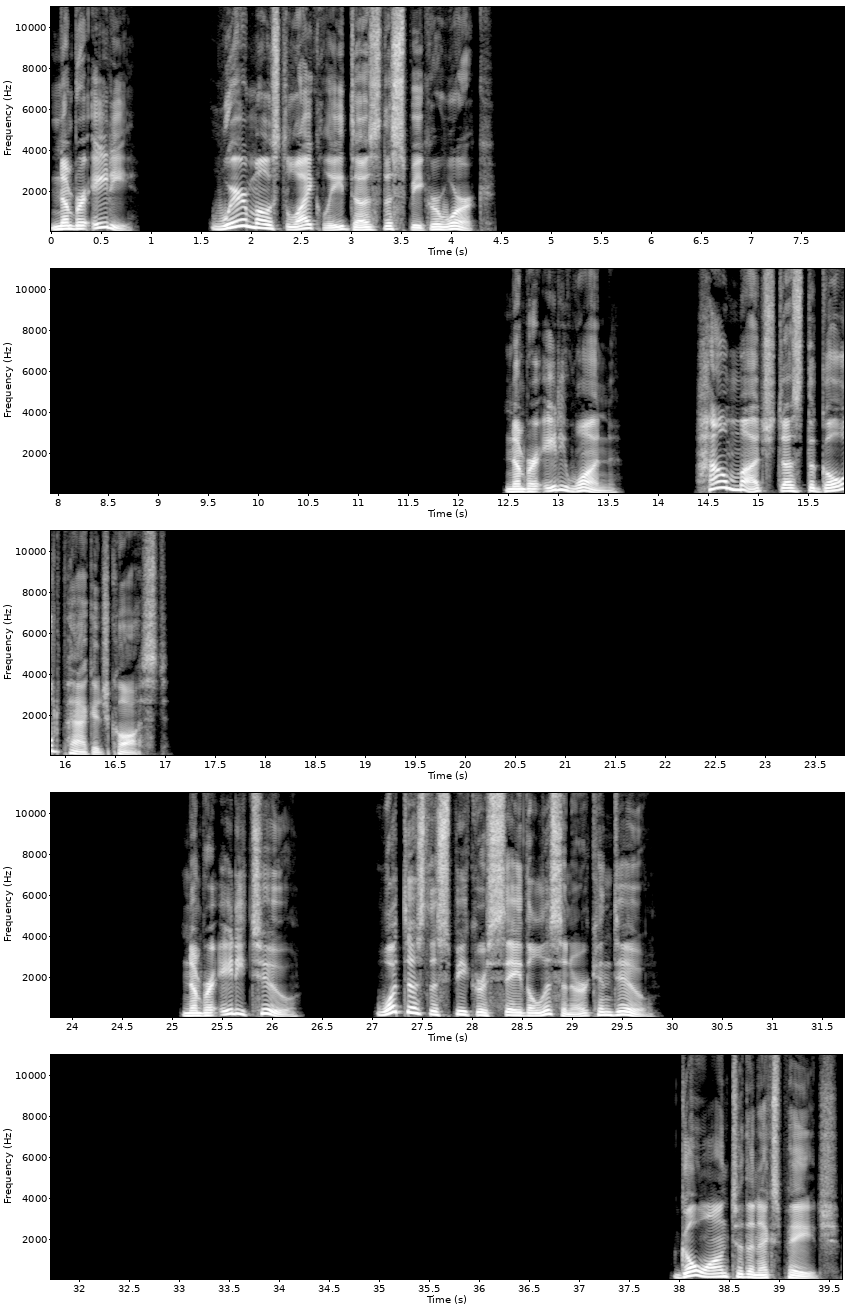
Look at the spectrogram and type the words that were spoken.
Number 80. Where most likely does the speaker work? Number 81. How much does the gold package cost? Number 82. What does the speaker say the listener can do? Go on to the next page.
